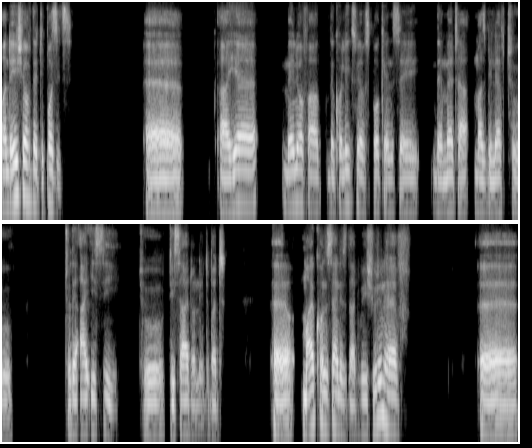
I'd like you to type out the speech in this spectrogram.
on the issue of the deposits, uh, I hear many of our the colleagues who have spoken say the matter must be left to to the IEC to decide on it. But uh, my concern is that we shouldn't have uh,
